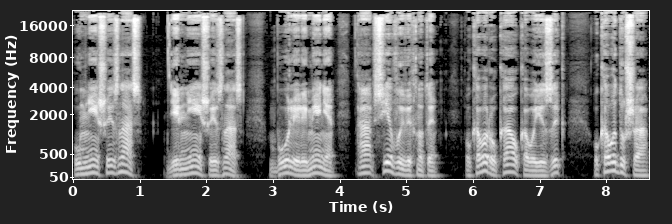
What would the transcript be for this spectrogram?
«Умнейший из нас, дельнейший из нас, более или менее, а все вывихнуты. У кого рука, у кого язык, у кого душа,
